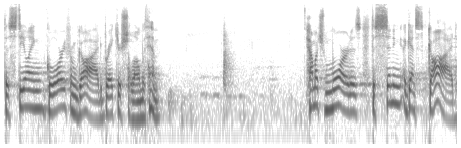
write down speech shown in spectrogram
does stealing glory from God break your shalom with Him? How much more does the sinning against God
